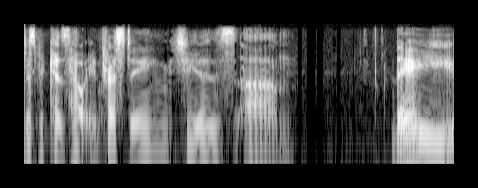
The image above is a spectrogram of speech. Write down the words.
just because how interesting she is. Um, they,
